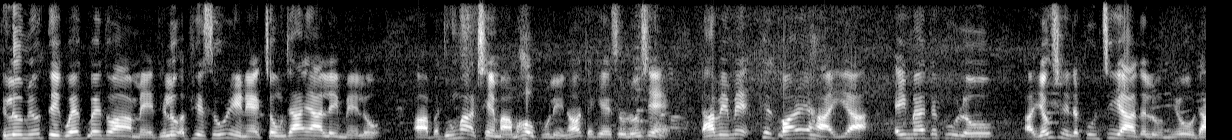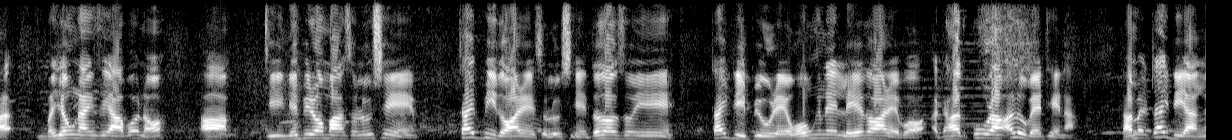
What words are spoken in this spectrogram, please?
ဒီလိုမျိုးတေကွဲကွဲသွားရမယ်ဒီလိုအဖြစ်ဆိုးတွေနဲ့ကြုံကြရလိမ့်မယ်လို့အာဘယ်သူမှအထင်မှာမဟုတ်ဘူးလေနော်တကယ်ဆိုလို့ရှိရင်ဒါပေမဲ့ဖြစ်သွားတဲ့ဟာကြီးကအိမ်မက်တစ်ခုလိုအာရုပ်ရှင်တစ်ခုကြည့်ရတယ်လို့မျိုးဒါမယုံနိုင်စရာပေါ့နော်အာဒီနေပြည်တော်မှာဆိုလို့ရှိရင်တိုက်ပြီးသွားတယ်ဆိုလို့ရှိရင်တော်တော်ဆိုရင်တိုက်တွေပြိုတယ်ဝုန်းကနေလဲသွားတယ်ပေါ့အဒါကိုတောင်အဲ့လိုပဲထင်တာဒါပေမဲ့တိုက်တွေကင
